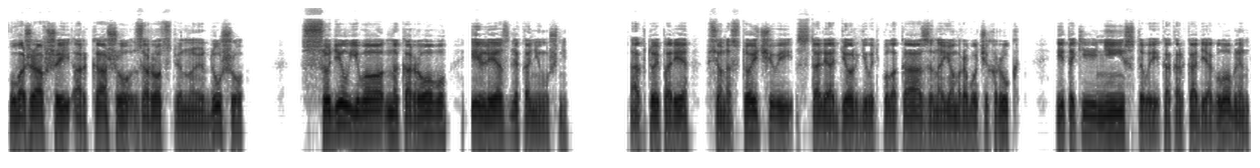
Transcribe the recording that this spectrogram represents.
уважавший Аркашу за родственную душу, судил его на корову и лес для конюшни а к той поре все настойчивей стали отдергивать кулака за наем рабочих рук, и такие неистовые, как Аркадий Оглоблин,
